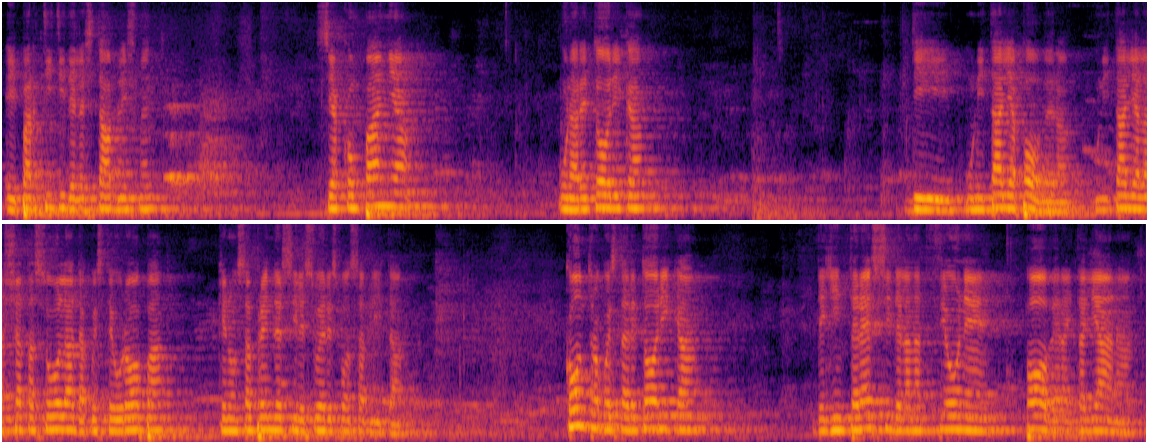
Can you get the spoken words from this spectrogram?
e i partiti dell'establishment, si accompagna una retorica di un'Italia povera, un'Italia lasciata sola da questa Europa che non sa prendersi le sue responsabilità. Contro questa retorica degli interessi della nazione povera italiana,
